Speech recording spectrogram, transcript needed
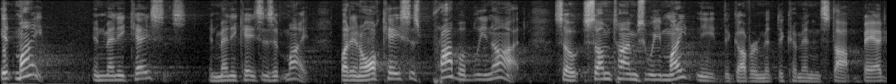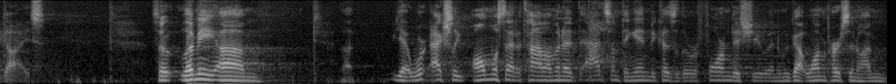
It might in many cases. In many cases, it might. But in all cases, probably not. So sometimes we might need the government to come in and stop bad guys. So let me, um, uh, yeah, we're actually almost out of time. I'm going to add something in because of the reformed issue, and we've got one person who I'm,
